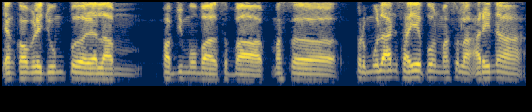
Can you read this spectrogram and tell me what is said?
yang kau boleh jumpa dalam PUBG Mobile sebab masa permulaan saya pun masuklah arena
